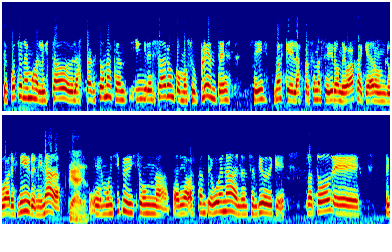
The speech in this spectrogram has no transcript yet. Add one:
Después tenemos el listado de las personas que ingresaron como suplentes, ¿sí? No es que las personas se dieron de baja y quedaron lugares libres ni nada. Claro. El municipio hizo una tarea bastante buena en el sentido de que trató de, de,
